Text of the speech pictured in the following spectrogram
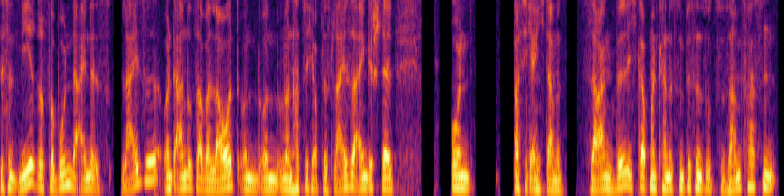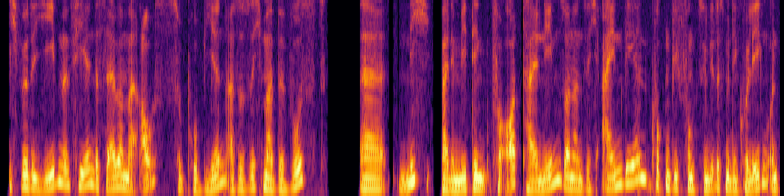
es sind mehrere Verbunde, eine ist leise und der andere ist aber laut und, und, und man hat sich auf das leise eingestellt. Und was ich eigentlich damit sagen will, ich glaube, man kann es ein bisschen so zusammenfassen. Ich würde jedem empfehlen, das selber mal auszuprobieren, also sich mal bewusst äh, nicht bei dem Meeting vor Ort teilnehmen, sondern sich einwählen, gucken, wie funktioniert das mit den Kollegen und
